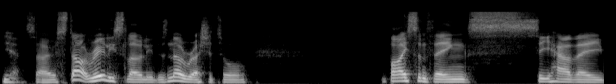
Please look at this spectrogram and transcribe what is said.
Yeah. So start really slowly. There's no rush at all. Buy some things, see how they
